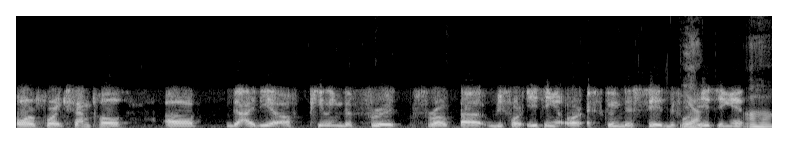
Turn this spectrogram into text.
Or, for example, uh, the idea of peeling the fruit from, uh, before eating it or excluding the seed before Yeah. eating it. Uh-huh.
